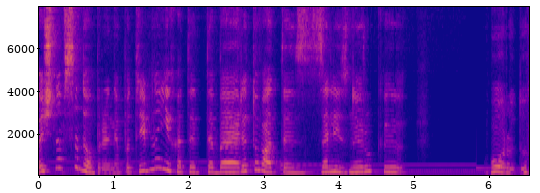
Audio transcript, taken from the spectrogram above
Точно все добре, не потрібно їхати тебе рятувати з залізної руки городу.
